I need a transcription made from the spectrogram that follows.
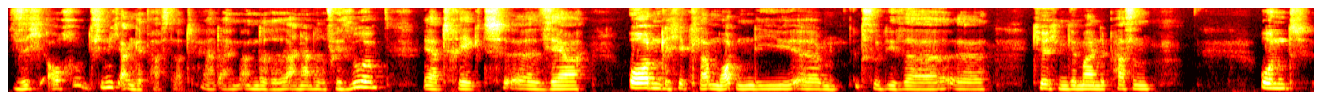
sich auch ziemlich angepasst hat. Er hat eine andere, eine andere Frisur, er trägt äh, sehr ordentliche Klamotten, die äh, zu dieser äh, Kirchengemeinde passen und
